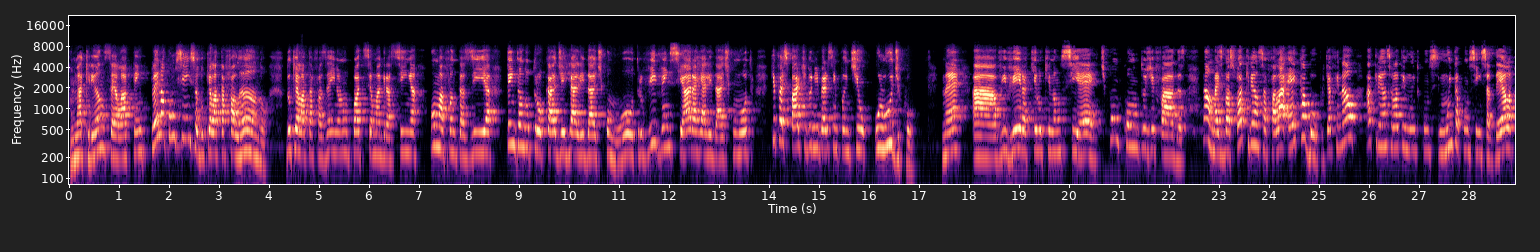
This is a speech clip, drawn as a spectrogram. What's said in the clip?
Uma criança ela tem plena consciência do que ela está falando, do que ela está fazendo, não pode ser uma gracinha, uma fantasia, tentando trocar de realidade com o outro, vivenciar a realidade com o outro, que faz parte do universo infantil, o lúdico, né? A viver aquilo que não se é, tipo um conto de fadas. Não, mas bastou a criança falar, é e acabou, porque afinal a criança ela tem muito, muita consciência dela,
